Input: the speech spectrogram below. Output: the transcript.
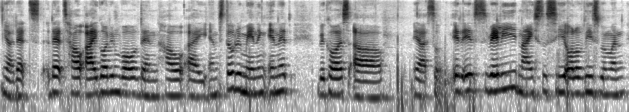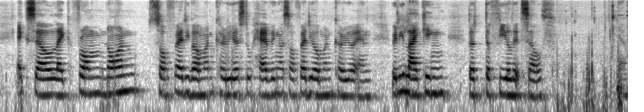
yeah, that's that's how I got involved and how I am still remaining in it because uh, yeah, so it is really nice to see all of these women excel like from non-software development careers to having a software development career and really liking the, the field itself. Yeah.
